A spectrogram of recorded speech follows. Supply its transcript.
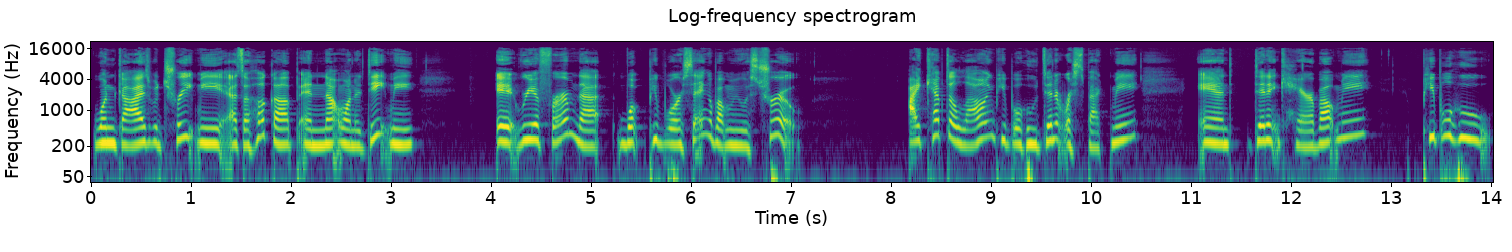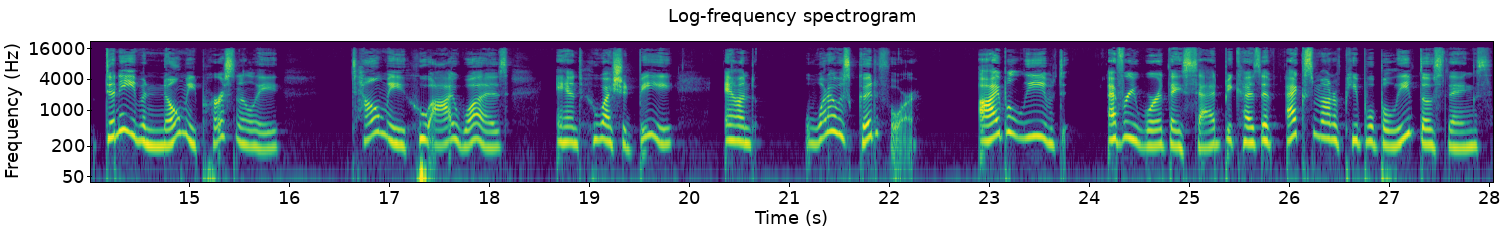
when guys would treat me as a hookup and not want to date me, it reaffirmed that what people were saying about me was true. I kept allowing people who didn't respect me and didn't care about me, people who didn't even know me personally, tell me who I was and who I should be and what I was good for. I believed every word they said because if X amount of people believed those things,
